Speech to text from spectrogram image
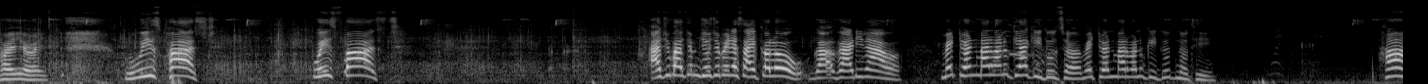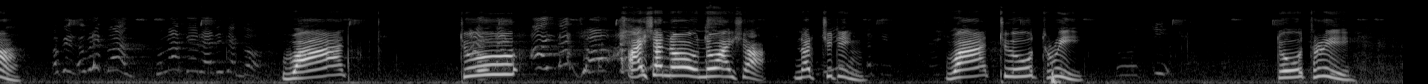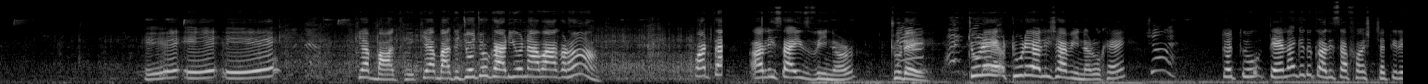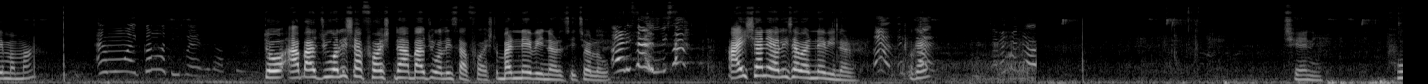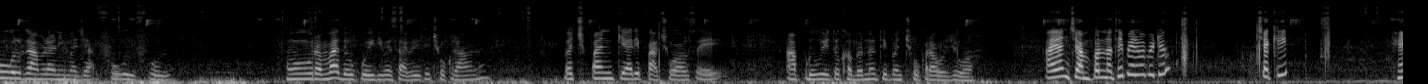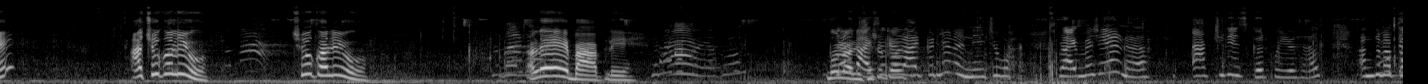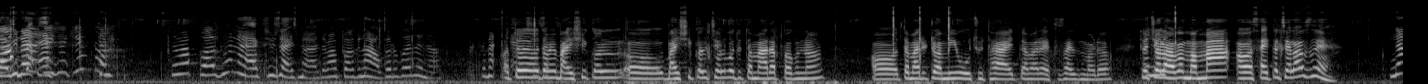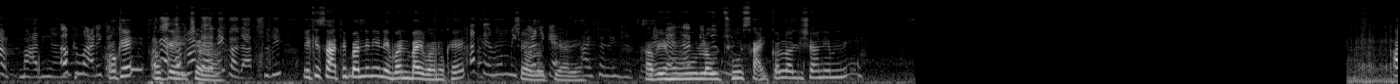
હોય હોય who is fast who is fast આજુબાજુમાં જોજો બેટા સાયકલો ગા- ગાડી ના આવે મેં ટર્ન મારવાનું ક્યાં કીધું છે મેં ટર્ન મારવાનું કીધું જ નથી હા one two Ayesha no no Ayesha not cheating one two three two three એ એ એ क्या बात है क्या बात है जो जो गाड़ियों ना आवा આગળ હા પડતા Alisha is winner today today today Alisha winner okay તો તું તેના કીધું કે અલીશા ફર્સ્ટ જતી રહી મમ્મા? તો આ બાજુ અલીશા ફર્સ્ટ ને આ બાજુ અલીસા ફર્સ્ટ બંને વિનર છે ચલો. આયશા ને અલીશા બંને વિનર ઓકે છે ને. ફૂલ ગામડાની મજા. ફૂલ ફૂલ. હું રમવા દઉં કોઈ દિવસ આવી રીતે છોકરાઓને. બચપન ક્યારે પાછું આવશે આપણું એ તો ખબર નથી પણ છોકરાઓ જુઓ. આયાન ચંપલ નથી પહેરવા બેટું ચકી? હે? આ શું ગલ્યું શું ગલ્યું અલે બાપ લે બોલો અલીશા શું કહેવું? ride કરીએ ને nature wa- ride માં છે ને actually it's good for your health. આમ તમારા પગના તમારા પગ ને exercise માં આવે તમારા પગના આગળ વધે ને. તમે અ તો તમે બાઇસિકલ બાઇસિકલ ચલાવો તો તમારા પગનો અ, તમારી ટમી ઓછું થાય તમારે એક્સરસાઇઝ મળે. તો ચલો હવે મમ્મા સાયકલ ચલાવશે? Okay okay? ઓકે ચલો. એક સાથે બંને નહીં ને વન બાય વન ઓકે ચલો ત્યારે. હવે હું લઉં છું સાયકલ અલીશાની એમની.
